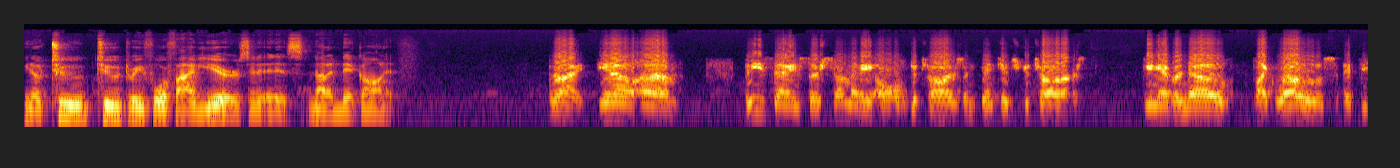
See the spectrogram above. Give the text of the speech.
you know two two three four five years and it- it's not a nick on it. Right. You know, um, these days there's so many old guitars and vintage guitars. You never know. Like Rose, if you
